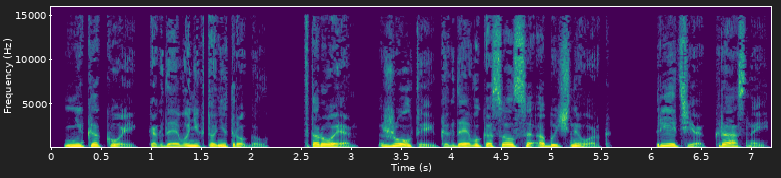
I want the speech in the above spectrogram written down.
— никакой, когда его никто не трогал. Второе — желтый, когда его касался обычный орк. Третье — красный,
